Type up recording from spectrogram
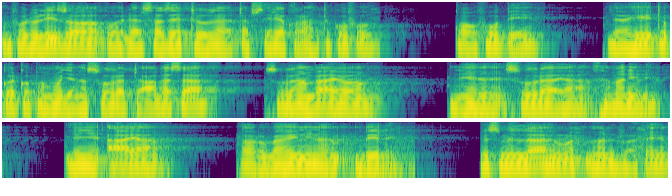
mfululizo wa darasa zetu za tafsiri ya Qur'an tukufu kwa ufupi leo hii tuko kwa pamoja na sura Abasa sura ambayo ni sura ya 80 yenye aya 42 بسم الله الرحمن الرحيم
